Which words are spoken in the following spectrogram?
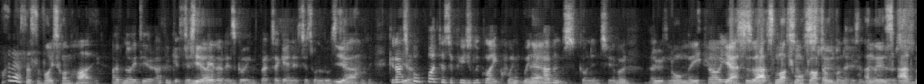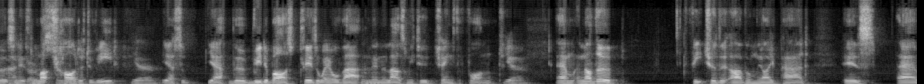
Why has this voice gone high? I've no idea. I think it's just yeah. the way that it's going. But again, it's just one of those. Yeah. Could I ask, yeah. well, what does a page look like when, when you haven't gone into? If do it normally. Oh yes. Yeah, so, so that's much more cluttered, it, and there's, there's adverts, and it's much and... harder to read. Yeah. Yeah. So yeah, the reader bar clears away all that, mm-hmm. and then allows me to change the font. Yeah. Um, another feature that I have on the iPad is uh,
